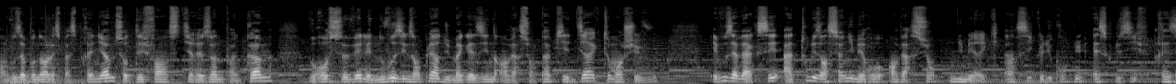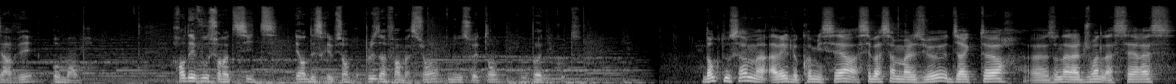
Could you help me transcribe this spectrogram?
en vous abonnant à l'espace premium sur défense-zone.com, vous recevez les nouveaux exemplaires du magazine en version papier directement chez vous et vous avez accès à tous les anciens numéros en version numérique ainsi que du contenu exclusif réservé aux membres. Rendez-vous sur notre site et en description pour plus d'informations. Nous vous souhaitons une bonne écoute. Donc nous sommes avec le commissaire Sébastien Malzieux, directeur euh, zonal adjoint de la CRS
